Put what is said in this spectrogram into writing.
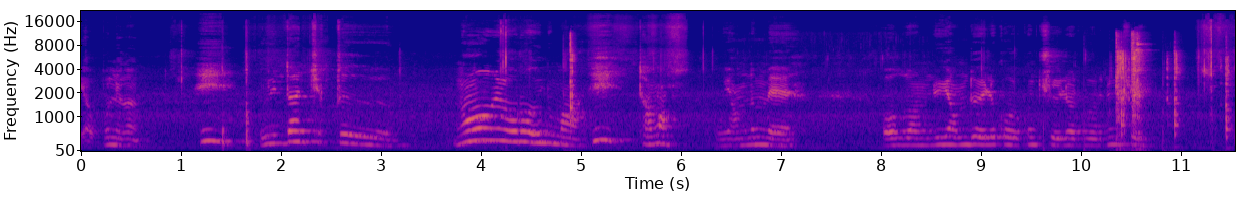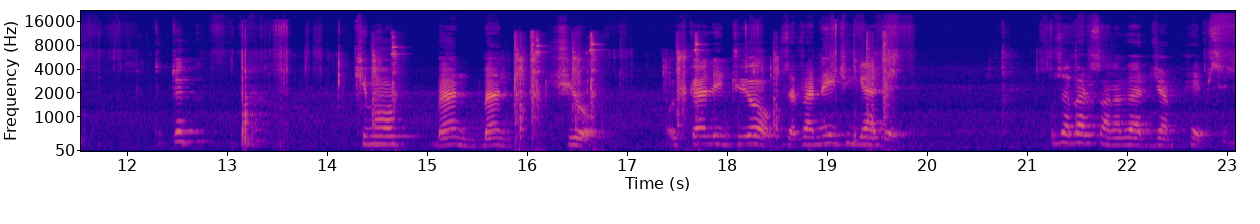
Ya bu ne lan? Hii, oyundan çıktım. Ne oluyor oyunuma? Hii, tamam. Uyandım be. Allah'ım rüyamda öyle korkunç şeyler gördüm ki. Tık tık. Kim o? Ben, ben. Çiyo. Hoş geldin Çiyo. Bu sefer ne için geldin? Bu sefer sana vereceğim hepsini.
